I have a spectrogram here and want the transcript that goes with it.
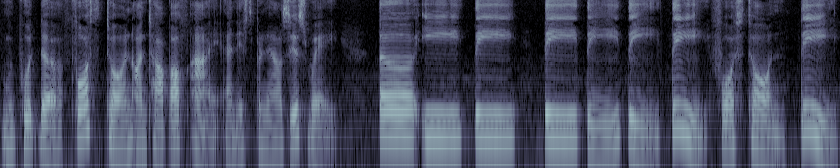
we put the fourth tone on top of i, and it's pronounced this way: the, e, di, di, di, di. Fourth tone, di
